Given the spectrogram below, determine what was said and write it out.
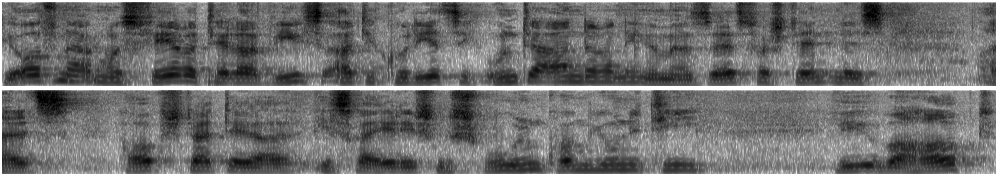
Die offene Atmosphäre Tel Avivs artikuliert sich unter anderem in ihrem Selbstverständnis als Hauptstadt der israelischen schwulen Community, wie überhaupt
